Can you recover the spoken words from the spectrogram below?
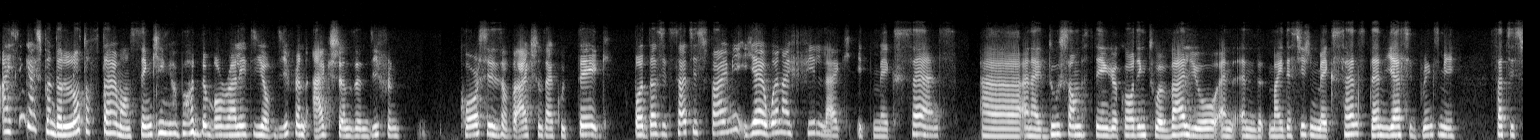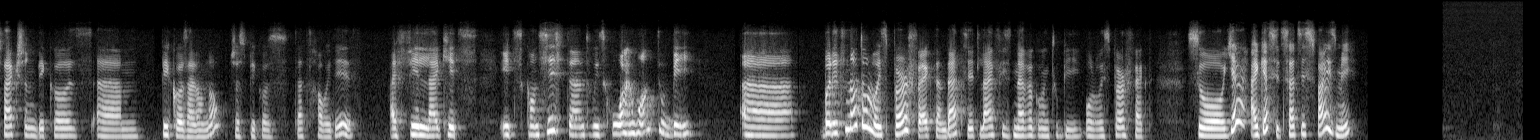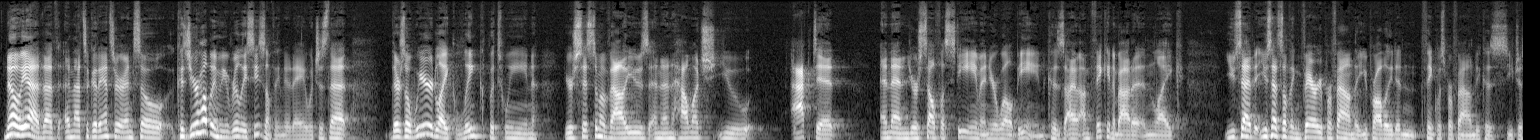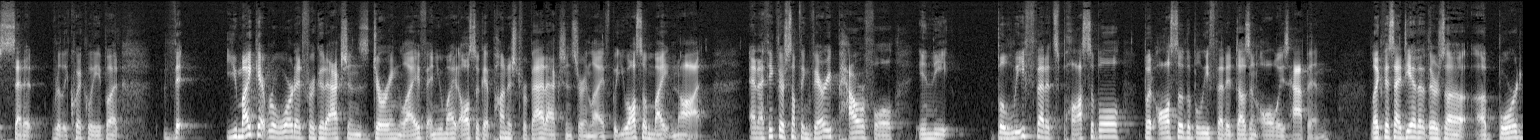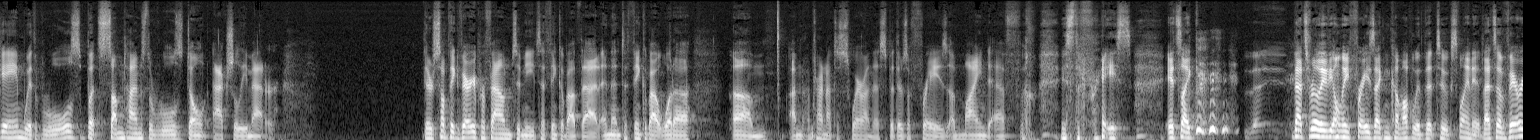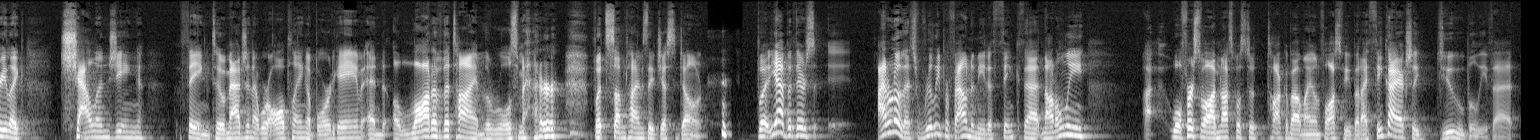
I think I spend a lot of time on thinking about the morality of different actions and different courses of actions I could take. But does it satisfy me? Yeah, when I feel like it makes sense uh, and I do something according to a value and, and my decision makes sense, then yes, it brings me satisfaction because um, because I don't know, just because that's how it is. I feel like it's it's consistent with who I want to be. Uh, but it's not always perfect, and that's it. Life is never going to be always perfect. So yeah, I guess it satisfies me. No, yeah, that and that's a good answer. And so, because you're helping me really see something today, which is that there's a weird like link between your system of values and then how much you act it, and then your self esteem and your well being. Because I'm thinking about it and like you said you said something very profound that you probably didn't think was profound because you just said it really quickly but that you might get rewarded for good actions during life and you might also get punished for bad actions during life but you also might not. And i think there's something very powerful in the belief that it's possible but also the belief that it doesn't always happen. Like this idea that there's a, a board game with rules but sometimes the rules don't actually matter there's something very profound to me to think about that, and then to think about what a um, I'm, I'm trying not to swear on this, but there's a phrase, a mind f is the phrase. It's like that's really the only phrase I can come up with to explain it. That's a very like challenging thing to imagine that we're all playing a board game and a lot of the time the rules matter, but sometimes they just don't. but yeah, but there's I don't know, that's really profound to me to think that not only well, first of all, I'm not supposed to talk about my own philosophy, but I think I actually do believe that.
